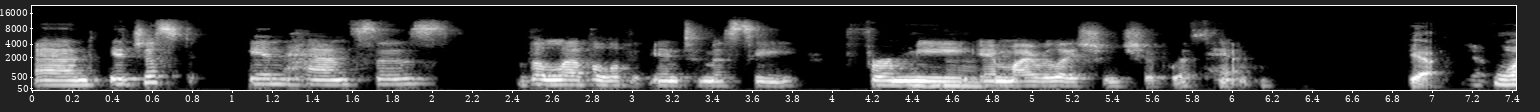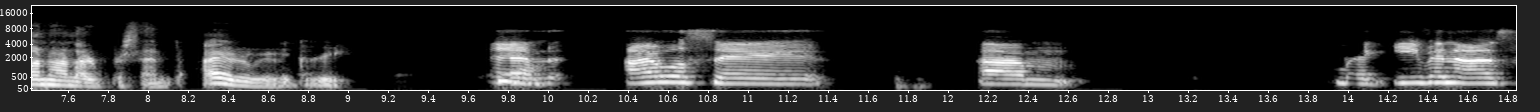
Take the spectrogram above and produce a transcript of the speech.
And it just enhances the level of intimacy for me Mhm. in my relationship with him. Yeah, One hundred percent. I would agree. Yeah. And I will say, um, like even as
